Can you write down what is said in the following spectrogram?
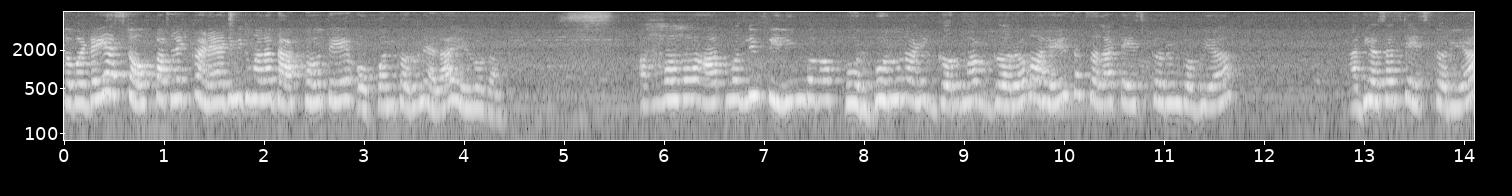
तर बट या स्टफ पापलेट खाण्याआधी मी तुम्हाला दाखवते. ओपन करून ह्याला हे बघा. हा हा आतमधली फिलिंग बघा भरभरून आणि गरमा गरम आहे. तर चला टेस्ट करून बघूया. आधी असाच टेस्ट करूया.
